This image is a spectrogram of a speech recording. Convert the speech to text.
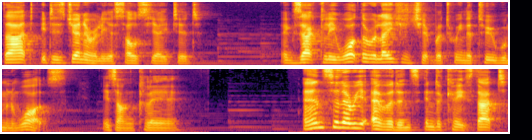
that it is generally associated. Exactly what the relationship between the two women was is unclear. Ancillary evidence indicates that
